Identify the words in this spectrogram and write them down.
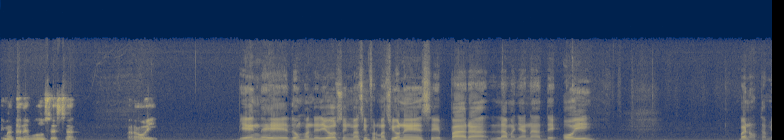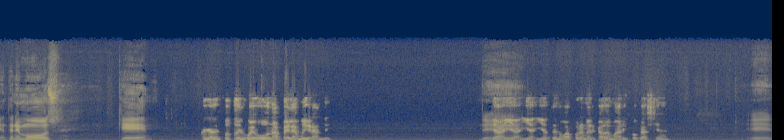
¿Qué más tenemos, don César, para hoy? Bien, eh, don Juan de Dios, en más informaciones eh, para la mañana de hoy. Bueno, también tenemos que... Oiga, después del juego hubo una pelea muy grande. de- Ya, ya, ya, ya usted no va por el mercado de marisco casi, ¿ah? eh,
